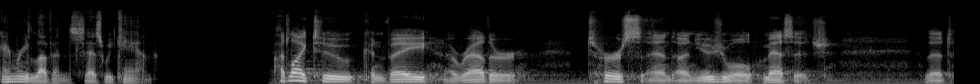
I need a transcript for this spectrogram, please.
Amory Lovins says we can. I'd like to convey a rather terse and unusual message that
